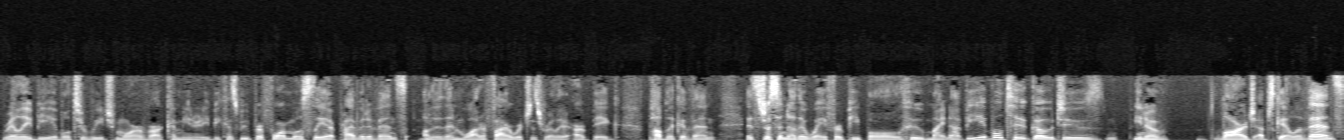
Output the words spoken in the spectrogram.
really be able to reach more of our community because we perform mostly at private events other than Waterfire, which is really our big public event. It's just another way for people who might not be able to go to, you know, large upscale events,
